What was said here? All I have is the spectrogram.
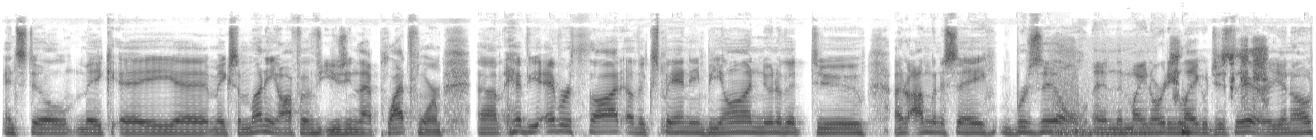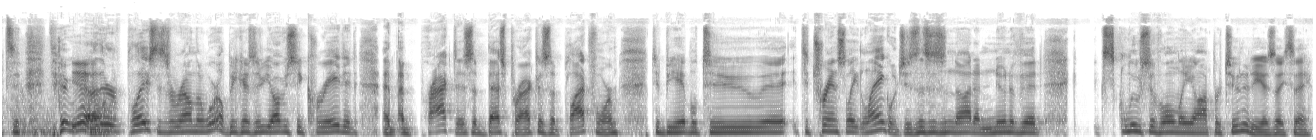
and still make a uh, make some money off of using that platform. Um, have you ever thought of expanding beyond Nunavut to I'm going to say Brazil and the minority languages there? You know, to, to yeah. other places around the world because you obviously created a, a, practice, a best practice, a platform to be able to uh, to translate languages. This is not a Nunavut exclusive only opportunity, as I say.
